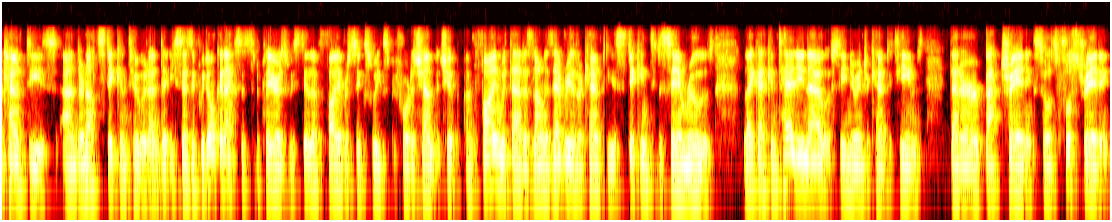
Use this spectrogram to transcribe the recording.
counties and they're not sticking to it. And he says if we don't get access to the players, we still have five or six weeks before the championship. I'm fine with that as long as every other county is sticking to the same rules. Like I can tell you now of senior intercounty teams that are back training, so it's frustrating.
